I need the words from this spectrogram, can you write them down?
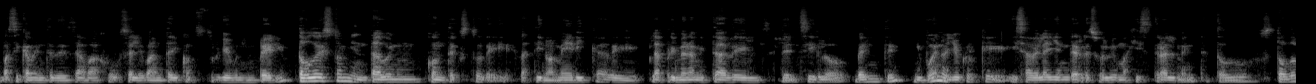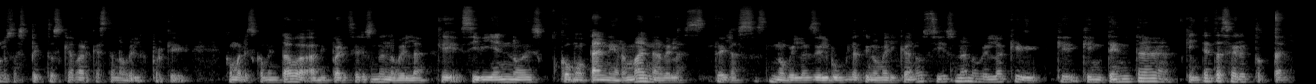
básicamente desde abajo se levanta y construye un imperio. Todo esto ambientado en un contexto de Latinoamérica, de la primera mitad del, siglo XX. Y bueno, yo creo que Isabel Allende resuelve magistralmente todos, todos los aspectos que abarca esta novela, porque como les comentaba, a mi parecer es una novela que si bien no es como tan hermana de las, de las novelas del boom latinoamericano, sí es una novela que, que, que intenta, que intenta ser total.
